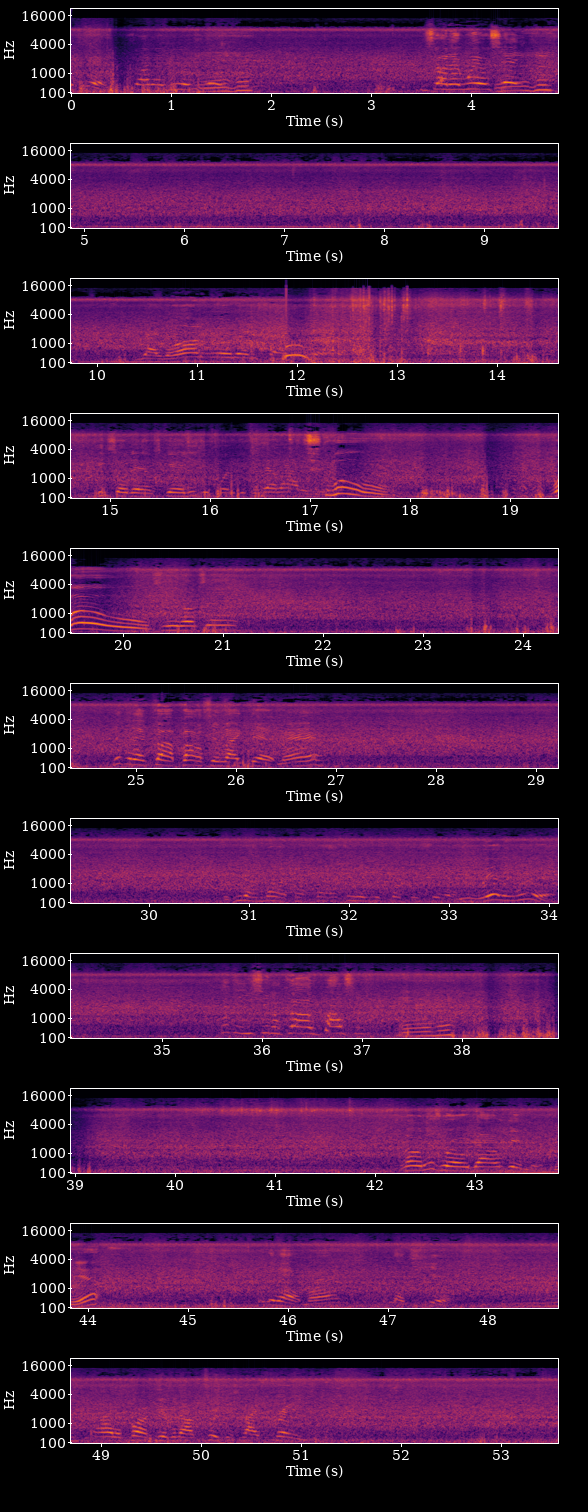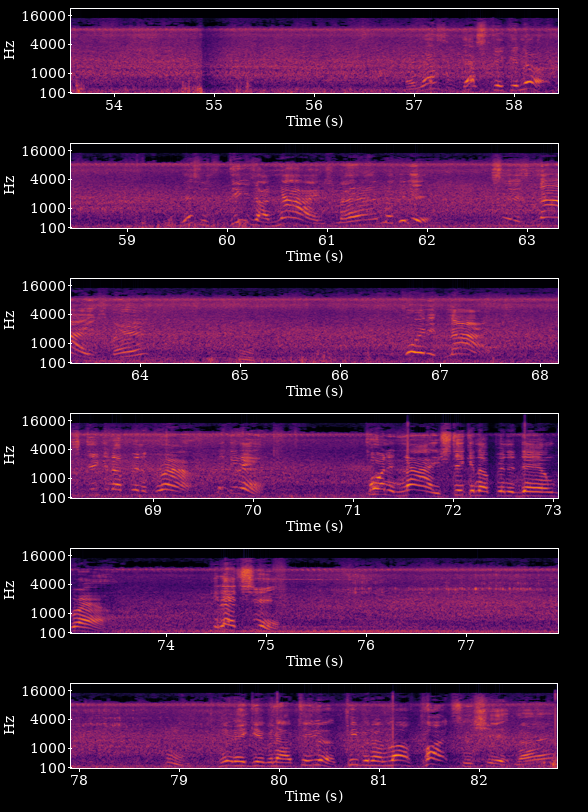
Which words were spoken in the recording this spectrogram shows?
looking at. You saw that wheel shake? Mm -hmm. You saw that wheel shake? Mm -hmm. You gotta go all the way on the other side. Woo. He's so damn scared, he just wanna get the hell out of here. Whoa! Whoa! See what I'm saying? Look at that car bouncing like that, man. You don't know it comes down through here, you're supposed to shit. You really would. Look at you see them cars bouncing? Mm-hmm. Slow this road down, didn't it? Yep. Look at that, man. Look at that shit. Highland Park giving out tickets like crazy. And that's that's sticking up. This is these are knives, man. Look at this. Shit is knives, man. Hmm. Pointed knives sticking up in the ground. Look at that. Pointed knives sticking up in the damn ground. Look at that shit. Hmm. Here they giving out tea. Look, people done lost parts and shit, man.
